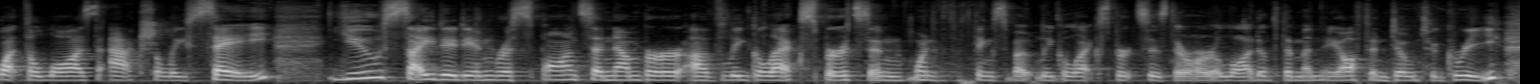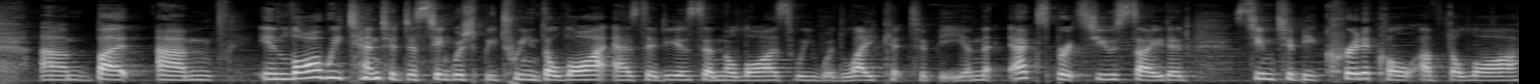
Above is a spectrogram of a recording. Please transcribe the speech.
what the laws actually say. You cited in response a number of legal experts, and one of the things about legal experts is there are a lot of them and they often don't agree. Um, but um, in law, we tend to distinguish between the law as it is and the laws we would like it to be. And the experts you cited seem to be critical of the law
